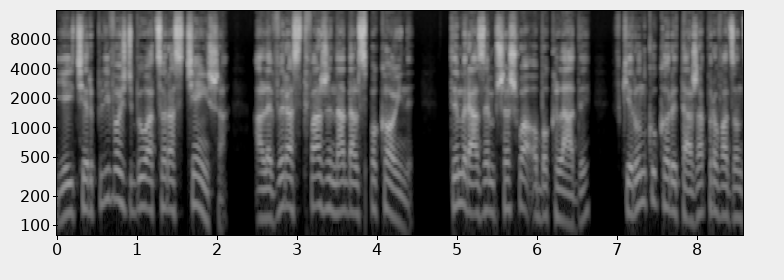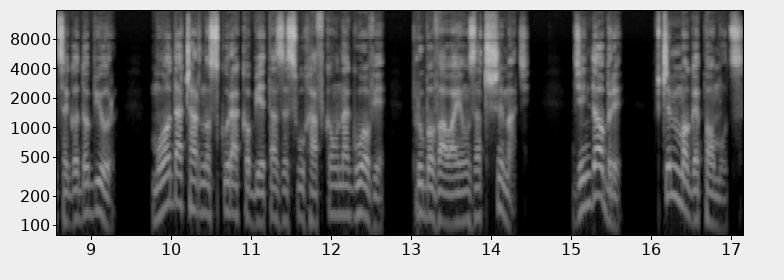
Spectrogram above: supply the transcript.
Jej cierpliwość była coraz cieńsza, ale wyraz twarzy nadal spokojny. Tym razem przeszła obok lady, w kierunku korytarza prowadzącego do biur. Młoda czarnoskóra kobieta ze słuchawką na głowie próbowała ją zatrzymać. Dzień dobry, w czym mogę pomóc?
